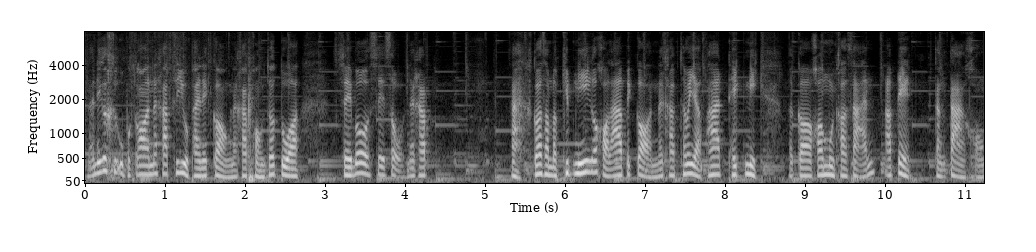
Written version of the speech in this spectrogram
และนี่ก็คืออุปกรณ์นะครับที่อยู่ภายในกล่องนะครับของเจ้าตัว s a b l e s e s o นะครับอะก็สำหรับคลิปนี้ก็ขอลาไปก่อนนะครับ ถ้าไม่อยากพลาดเทคนิค แล้วก็ข้อมูลข่าวสารอัปเดต ต่างๆ ของ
